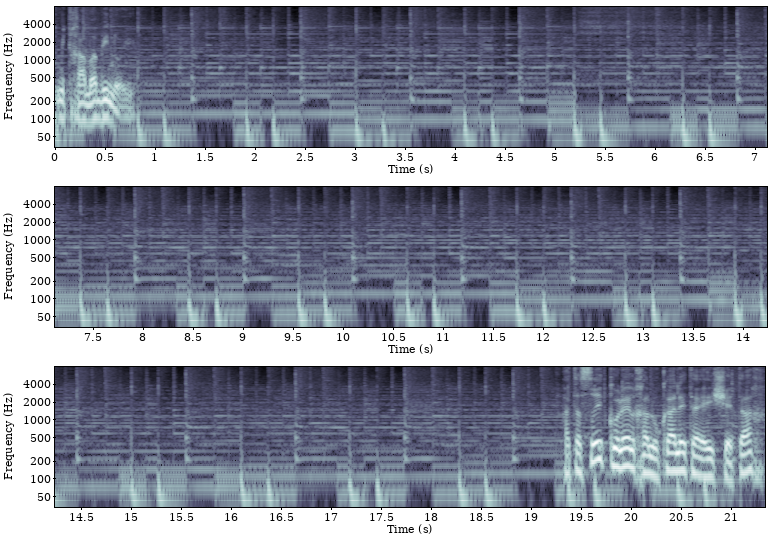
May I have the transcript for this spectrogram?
מתחם הבינוי. התסריט כולל חלוקה לתאי שטח,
